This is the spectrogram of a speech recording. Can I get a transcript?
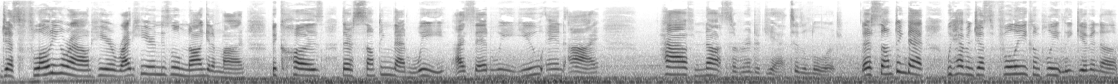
just floating around here, right here in this little noggin of mine, because there's something that we, I said we, you and I, have not surrendered yet to the Lord. There's something that we haven't just fully and completely given up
